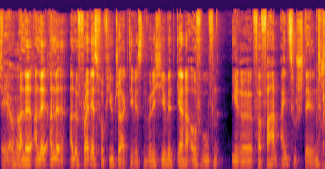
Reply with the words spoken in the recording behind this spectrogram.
Ey, alle, alle, alle, alle Fridays for Future Aktivisten würde ich hiermit gerne aufrufen, ihre Verfahren einzustellen.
